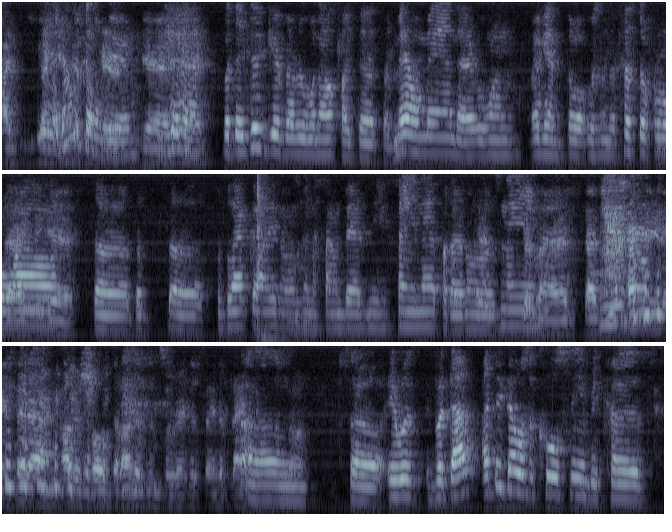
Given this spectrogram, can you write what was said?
I yeah, he that was kind of weird. Yeah, yeah. but they did give everyone else like the, the mailman that everyone again thought was in the Mephisto for a while. Yeah. The, the the the black guy, you know, it's gonna sound bad me saying that, but I don't know his name. Listen, uh, that, apparently they said that in other shows that I listen to. They just say the black people. So Um, so it was, but that I think that was a cool scene because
